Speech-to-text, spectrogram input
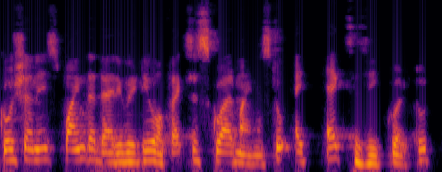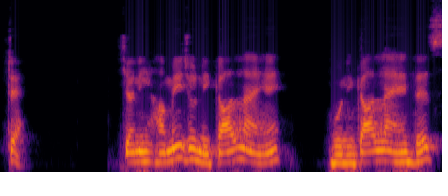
question is find the derivative of x square minus two at x is equal to ten यानी हमें जो निकालना है, वो निकालना है दिस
